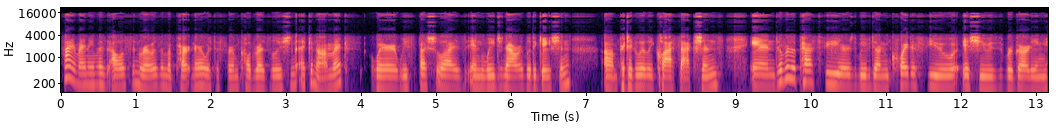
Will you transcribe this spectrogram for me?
Hi, my name is Allison Rose. I'm a partner with a firm called Resolution Economics, where we specialize in wage and hour litigation um, particularly class actions. And over the past few years, we've done quite a few issues regarding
